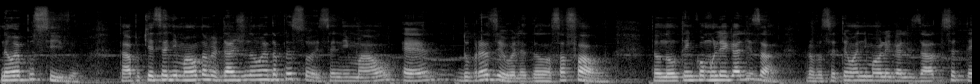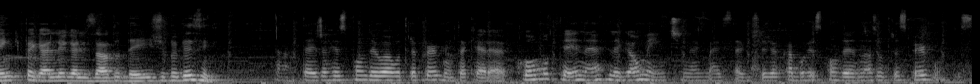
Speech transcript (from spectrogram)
Não é possível, tá? Porque esse animal na verdade não é da pessoa, esse animal é do Brasil, ele é da nossa fauna. Então não tem como legalizar. Para você ter um animal legalizado, você tem que pegar ele legalizado desde bebezinho até já respondeu a outra pergunta, que era como ter, né, legalmente, né? Mas aí você já acabou respondendo nas outras perguntas.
